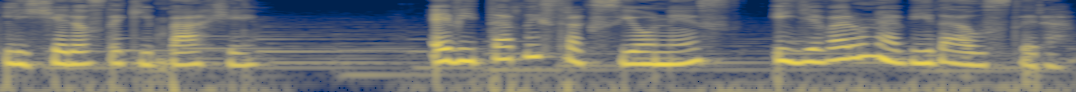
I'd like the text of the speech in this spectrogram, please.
ligeros de equipaje, evitar distracciones y llevar una vida austera,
